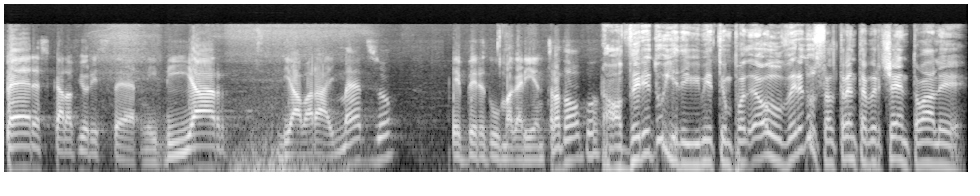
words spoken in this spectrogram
Perez, Calafiori esterni, Villar, Diavara in mezzo e Veretù magari entra dopo. No, Veretù gli devi mettere un po'. di- Oh, Veretù sta al 30%, Ale.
